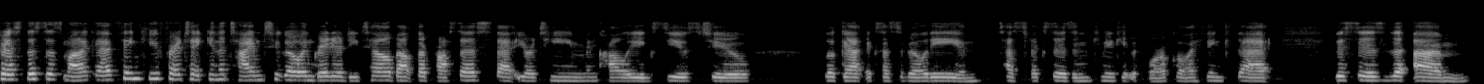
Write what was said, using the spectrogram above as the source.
Chris, this is Monica. Thank you for taking the time to go in greater detail about the process that your team and colleagues use to look at accessibility and test fixes and communicate with Oracle. I think that this is the um,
